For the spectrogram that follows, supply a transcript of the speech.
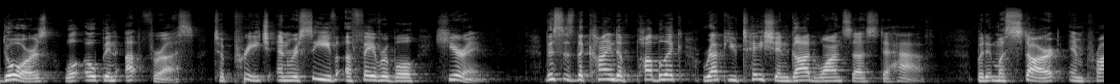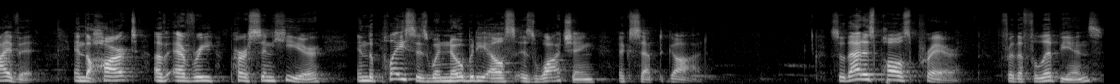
Doors will open up for us to preach and receive a favorable hearing. This is the kind of public reputation God wants us to have. But it must start in private, in the heart of every person here, in the places when nobody else is watching except God. So that is Paul's prayer for the Philippians.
